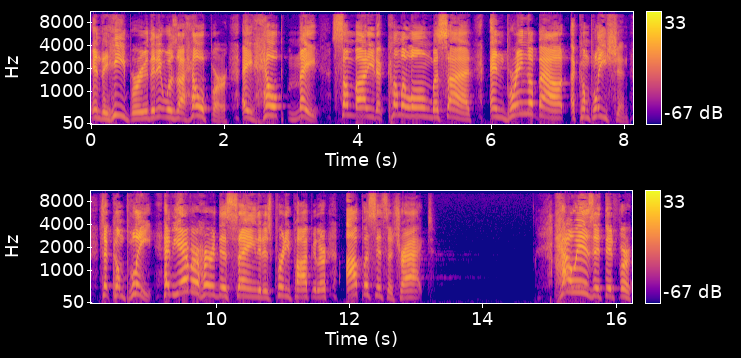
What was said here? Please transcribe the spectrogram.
in the Hebrew that it was a helper, a helpmate somebody to come along beside and bring about a completion, to complete. Have you ever heard this saying that is pretty popular? Opposites attract. How is it that for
